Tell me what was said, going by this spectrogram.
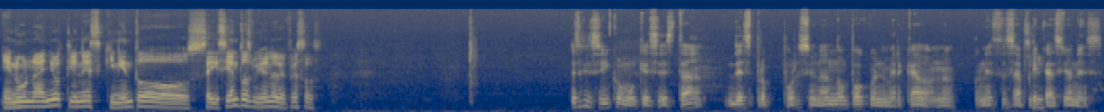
En un año tienes 500, 600 millones de pesos. Es que sí, como que se está desproporcionando un poco el mercado, ¿no? Con estas aplicaciones.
